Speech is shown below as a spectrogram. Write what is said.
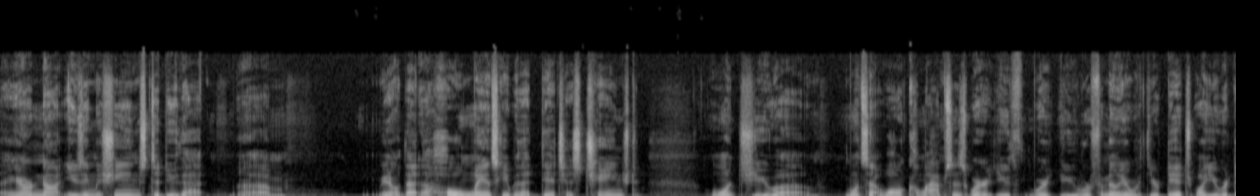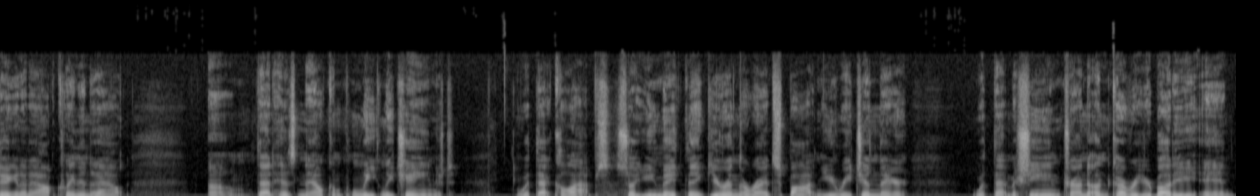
they are not using machines to do that. Um, you know that the whole landscape of that ditch has changed once you uh, once that wall collapses, where you where you were familiar with your ditch while you were digging it out, cleaning it out. Um, that has now completely changed with that collapse. So you may think you're in the right spot, and you reach in there with that machine trying to uncover your buddy, and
